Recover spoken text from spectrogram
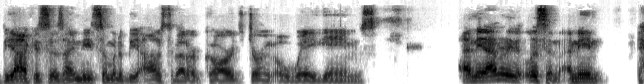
Bianca says, I need someone to be honest about our guards during away games. I mean, I don't even listen. I mean,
